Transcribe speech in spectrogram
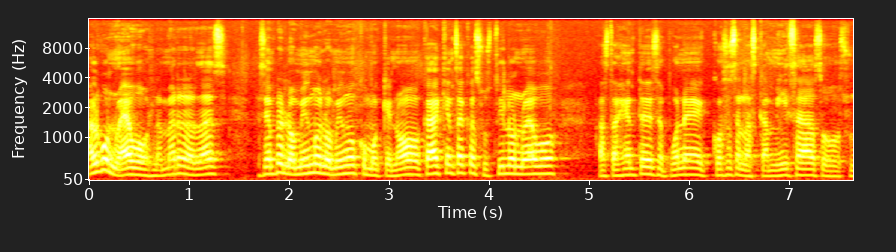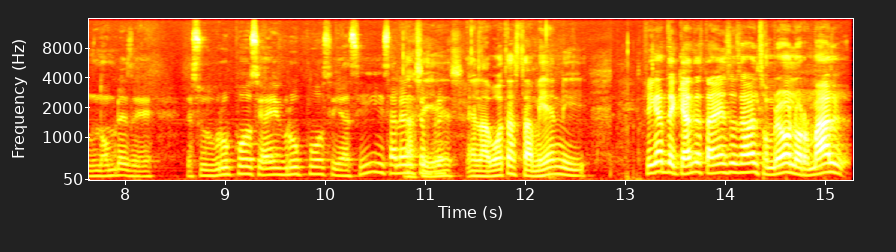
Algo nuevo, la mera verdad es siempre lo mismo, lo mismo, como que no, cada quien saca su estilo nuevo, hasta gente se pone cosas en las camisas o sus nombres de, de sus grupos, y hay grupos y así, y salen Así siempre. es, en las botas también. Y fíjate que antes también se usaba el sombrero normal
